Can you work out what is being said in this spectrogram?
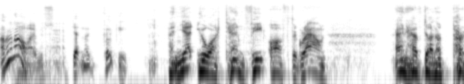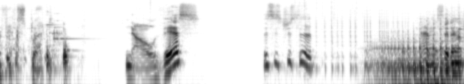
I don't know. I was getting a cookie. And yet you are ten feet off the ground and have done a perfect split. No, this? This is just a. accident.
